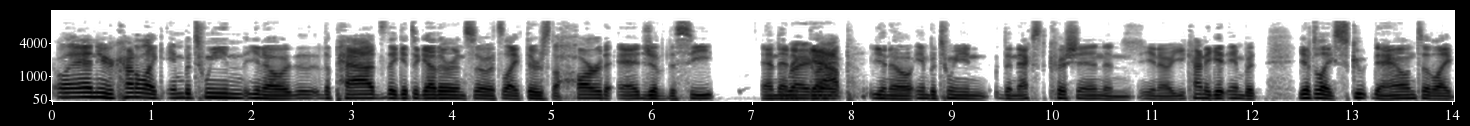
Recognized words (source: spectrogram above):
Well, and you're kind of like in between, you know, the, the pads they get together, and so it's like there's the hard edge of the seat, and then Right, a gap, you know, in between the next cushion, and you know, you kind of get in, but you have to like scoot down to like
